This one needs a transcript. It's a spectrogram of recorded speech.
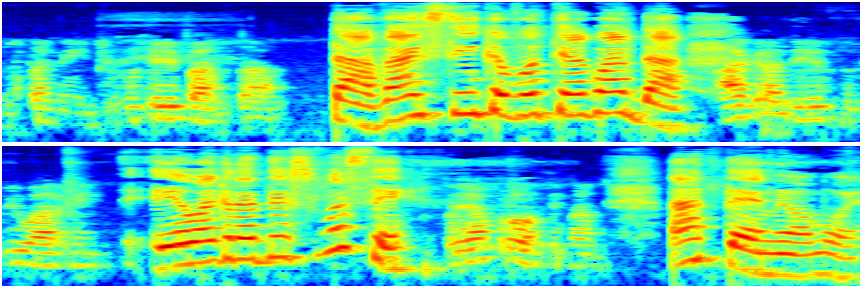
justamente. Eu vou querer passar. Tá, vai sim que eu vou te aguardar. Agradeço, viu, Armin? Eu agradeço você. Até a próxima. Até, meu amor.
